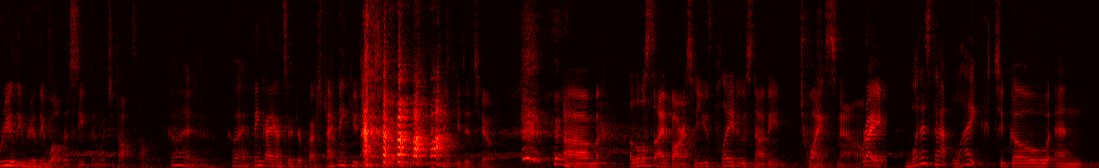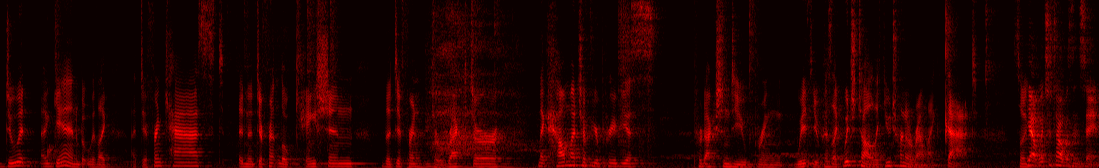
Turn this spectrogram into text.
really, really well received in Wichita. So Good, good. I think I answered your question. I think you did too. I think you did too. Um, a little sidebar. So you've played Usnavi twice now. right. What is that like to go and do it again, but with like a different cast in a different location, the different director? Like, how much of your previous production do you bring with you? Because like Wichita, like you turn it around like that. So Yeah, Wichita was insane.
